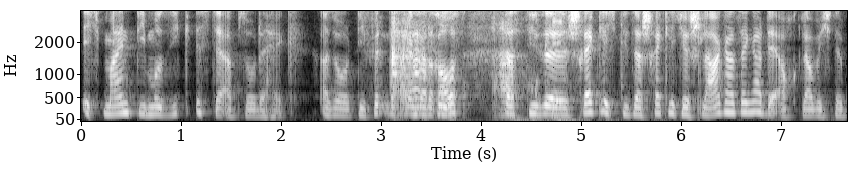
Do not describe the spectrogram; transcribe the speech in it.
Ich meine, die Musik ist der absurde Hack. Also die finden doch irgendwann so. raus, ah, dass diese okay. schrecklich, dieser schreckliche Schlagersänger, der auch, glaube ich, eine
